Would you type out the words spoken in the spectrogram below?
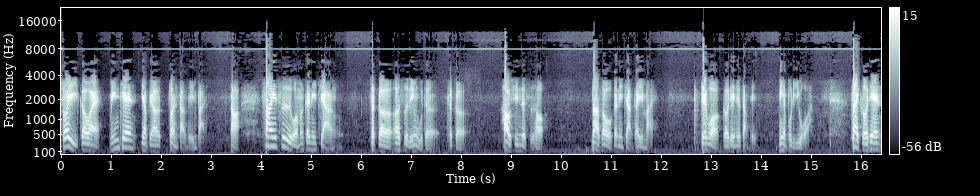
所以各位，明天要不要赚涨停板？上一次我们跟你讲。这个二四零五的这个浩鑫的时候，那时候我跟你讲可以买，结果隔天就涨停，你也不理我啊。再隔天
